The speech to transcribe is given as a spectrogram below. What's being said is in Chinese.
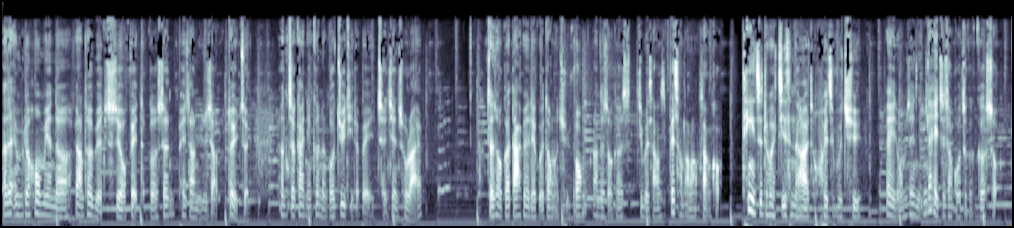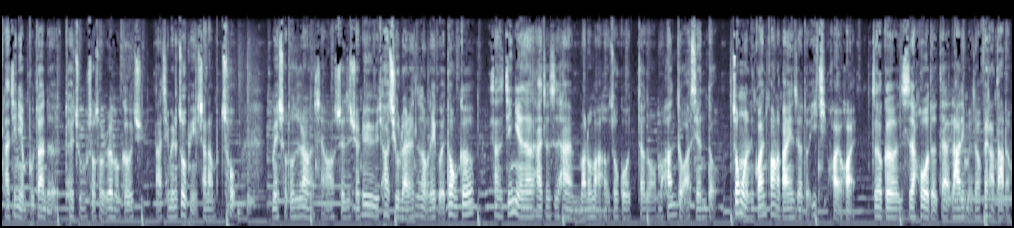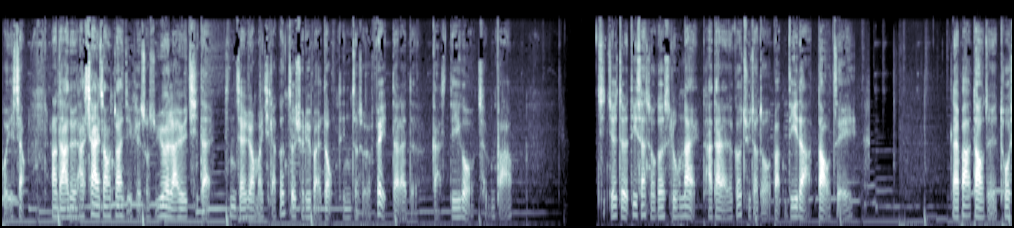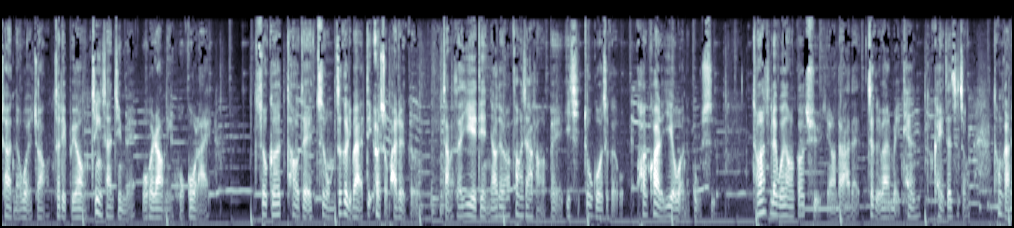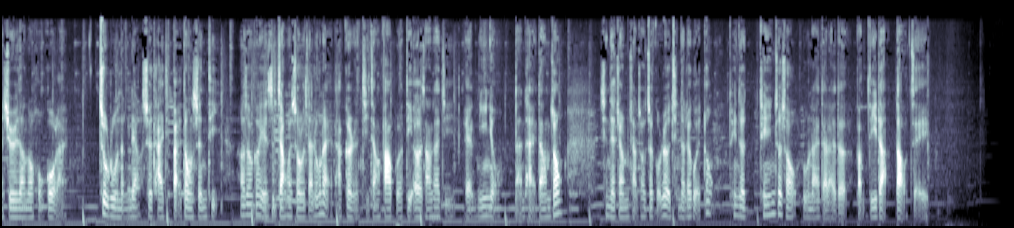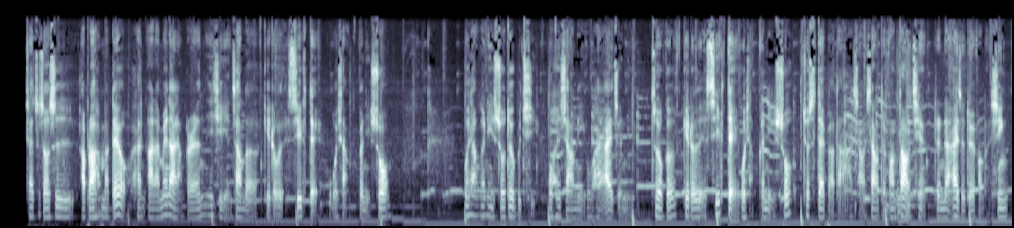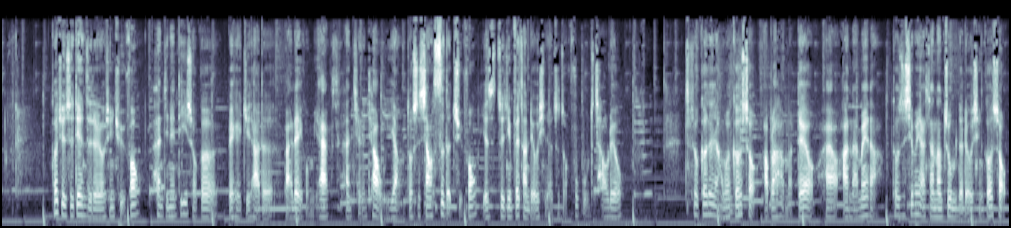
他在 MV 的后面呢，非常特别，是由 Fate 的歌声配上女主角的对嘴，让这概念更能够具体的被呈现出来。整首歌搭配雷鬼动的曲风，让这首歌基本上是非常朗朗上口，听一次就会记在脑海中挥之不去。哎，我们之前应该也介绍过这个歌手，他今年不断的推出首首热门歌曲，那前面的作品也相当不错，每首都是让人想要随着旋律跳起舞来的那种雷鬼动歌。像是今年呢，他就是和马鲁马合作过，叫做《Mohando Asendo》，中文官方的翻译叫做《一起坏坏》。这首歌是获得在拉丁美洲非常大的回响，让大家对他下一张专辑可以说是越来越期待。现在让我们一起来跟着旋律摆动，听这首费带来的《Castigo》惩罚。紧接着第三首歌是露奈，他带来的歌曲叫做《Bandida》盗贼。来吧，盗贼，脱下你的伪装，这里不用尽善尽美，我会让你活过来。这首歌《盗贼》是我们这个礼拜的第二首派对歌，讲的在夜店要对方放下防备，一起度过这个欢快的夜晚的故事。同样是雷鬼动的歌曲，也让大家在这个礼拜每天都可以在这种痛感的旋律当中活过来，注入能量，使他一起摆动身体。这首歌也是将会收录在 Luna 他个人即将发布的第二张专辑《El Nino 南海》当中。现在就让我们享受这股热情的雷鬼动，听着听听这首 Luna 带来的《b a n d i d a 盗贼。下这首是 Abraham Adele 和 Anamena 两个人一起演唱的《Get o s i d a y 我想跟你说。我想跟你说对不起，我很想你，我还爱着你。这首歌《Get the City Day》，我想跟你说，就是代表达想向对方道歉，仍然爱着对方的心。歌曲是电子的流行曲风，和今天第一首歌贝克吉他的《白泪狗迷 X》和前人跳舞一样，都是相似的曲风，也是最近非常流行的这种复古的潮流。这首歌的两位歌手 Abraham Adele 还有 Ana Mena 都是西班牙相当著名的流行歌手。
